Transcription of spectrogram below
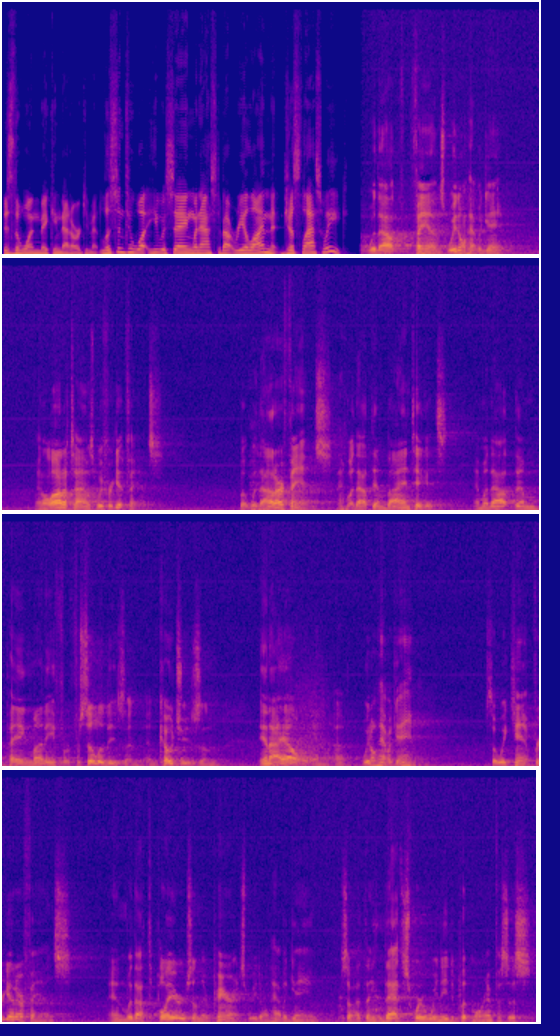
is the one making that argument. Listen to what he was saying when asked about realignment just last week. Without fans, we don't have a game. And a lot of times we forget fans. But without our fans, and without them buying tickets, and without them paying money for facilities and, and coaches and NIL, and uh, we don't have a game. So we can't forget our fans. And without the players and their parents, we don't have a game. So I think that's where we need to put more emphasis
